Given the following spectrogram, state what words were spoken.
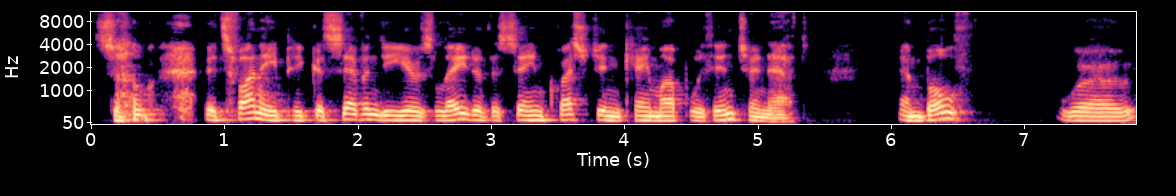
So it's funny because 70 years later, the same question came up with internet, and both were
